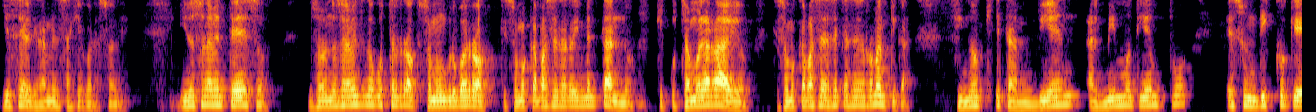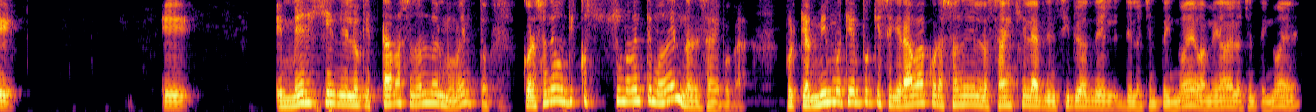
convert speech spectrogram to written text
Y ese es el gran mensaje de Corazones. Y no solamente eso, nosotros no solamente nos gusta el rock, somos un grupo de rock, que somos capaces de reinventarnos, que escuchamos la radio, que somos capaces de hacer canciones románticas, sino que también al mismo tiempo es un disco que eh, emerge de lo que estaba sonando en el momento. Corazones es un disco sumamente moderno en esa época porque al mismo tiempo que se graba Corazones en Los Ángeles a principios del, del 89 o a mediados del 89,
